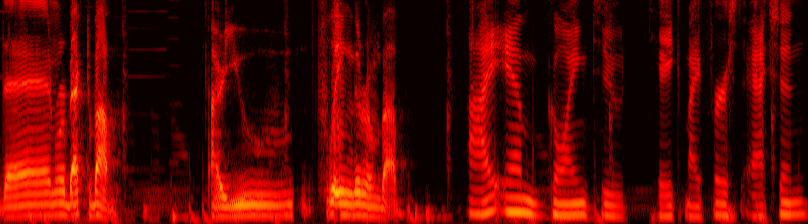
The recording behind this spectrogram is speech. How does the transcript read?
Then we're back to Bob. Are you fleeing the room, Bob? I am going to take my first action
